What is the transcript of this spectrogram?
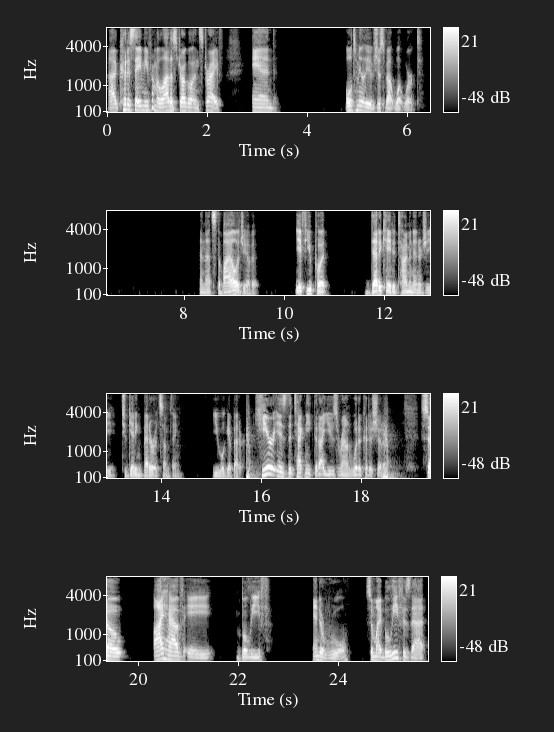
uh, could have saved me from a lot of struggle and strife. And ultimately, it was just about what worked. And that's the biology of it. If you put dedicated time and energy to getting better at something, you will get better. Here is the technique that I use around woulda, coulda, shoulda. So I have a belief and a rule. So my belief is that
